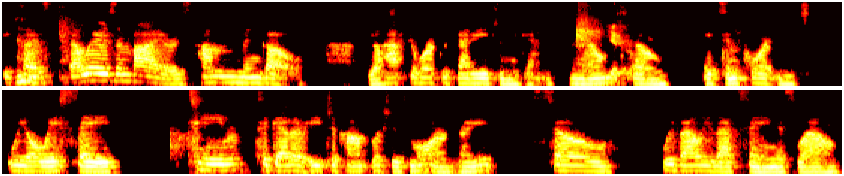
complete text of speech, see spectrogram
because mm-hmm. sellers and buyers come and go. You'll have to work with that agent again, you know? Yeah. So it's important. We always say team together each accomplishes more, right? So we value that saying as well.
